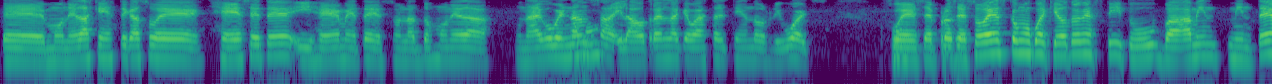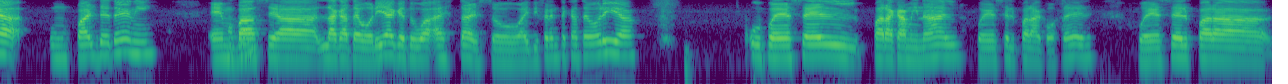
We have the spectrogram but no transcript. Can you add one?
eh, monedas que en este caso es GST y GMT, son las dos monedas, una de gobernanza y la otra en la que va a estar teniendo rewards. Pues el proceso es como cualquier otro NFT. Tú vas a mintear un par de tenis en base a la categoría que tú vas a estar. So, hay diferentes categorías. Puede ser para caminar, puede ser para correr, puede ser para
